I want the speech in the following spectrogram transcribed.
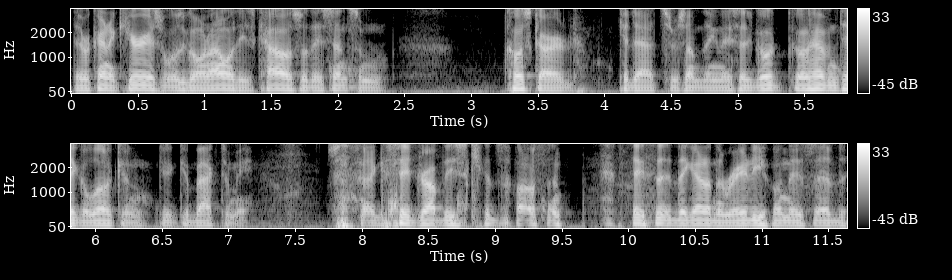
They were kind of curious what was going on with these cows, so they sent some Coast Guard cadets or something. They said, "Go go have them take a look and get, get back to me." So I guess they dropped these kids off, and they said they got on the radio and they said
